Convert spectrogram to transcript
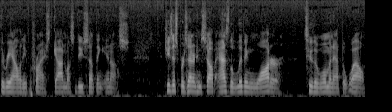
the reality of Christ? God must do something in us. Jesus presented himself as the living water to the woman at the well.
